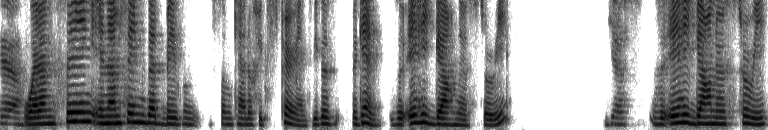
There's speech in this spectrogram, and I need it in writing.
Yeah. What I'm saying, and I'm saying that based on some kind of experience, because again, the Eric Garner story. Yes. The Eric Garner story.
